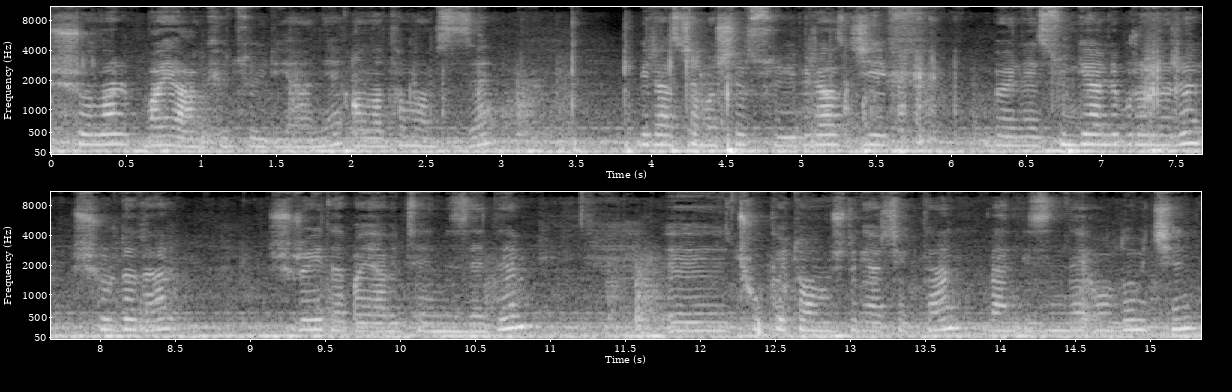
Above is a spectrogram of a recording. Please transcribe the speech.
Şuralar bayağı kötüydü yani. Anlatamam size. Biraz çamaşır suyu, biraz cif, böyle süngerli buraları şurada da şurayı da bayağı bir temizledim. Ee, çok kötü olmuştu gerçekten. Ben izinde olduğum için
